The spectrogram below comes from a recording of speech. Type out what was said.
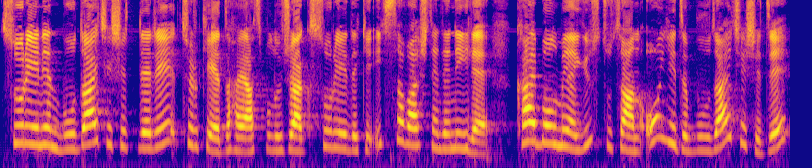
Suriye'nin buğday çeşitleri Türkiye'de hayat bulacak. Suriye'deki iç savaş nedeniyle kaybolmaya yüz tutan 17 buğday çeşidi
